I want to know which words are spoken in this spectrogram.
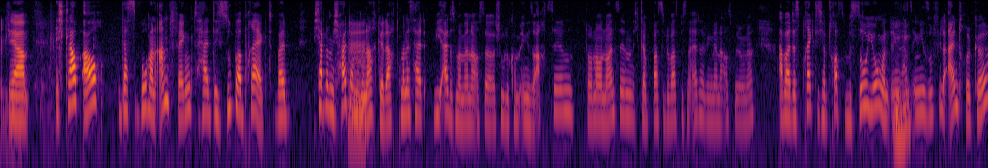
ich. Ja, mal. ich glaube auch, dass wo man anfängt, halt dich super prägt. Weil ich habe nämlich heute mhm. darüber nachgedacht. Man ist halt, wie alt ist man, wenn er aus der Schule kommt? Irgendwie so 18, don't know, 19. Ich glaube, Basti, du warst ein bisschen älter wegen deiner Ausbildung, ne? Aber das prägt dich ja trotzdem. Du bist so jung und mhm. hast irgendwie so viele Eindrücke.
